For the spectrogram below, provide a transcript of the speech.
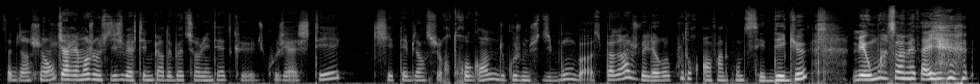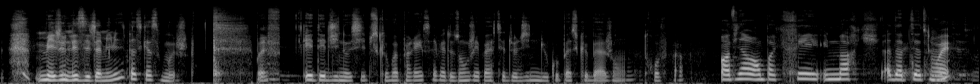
ça devient chiant. Carrément, je me suis dit, je vais acheter une paire de bottes sur Vinted que du coup j'ai acheté, qui était bien sûr trop grande. Du coup, je me suis dit, bon, bah c'est pas grave, je vais les recoudre. En fin de compte, c'est dégueu, mais au moins elles sont à ma taille. mais je ne les ai jamais mises parce qu'elles sont moches. Bref, et des jeans aussi, parce que moi, pareil, ça fait deux ans que j'ai pas acheté de jeans, du coup, parce que bah j'en trouve pas. On va finir vraiment par créer une marque adaptée à tout le Ouais. monde.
